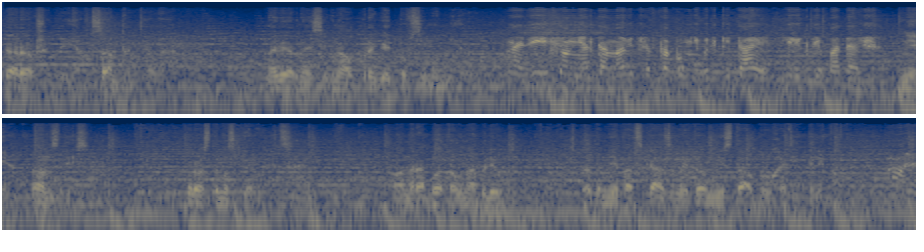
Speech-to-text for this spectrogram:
Хороший прием, сам так делаю. Наверное, сигнал прыгает по всему миру. Надеюсь, он не остановится в каком-нибудь Китае или где подальше. Нет, он здесь. Просто маскируется. Он работал на Блю. Что-то мне подсказывает, он не стал бы уходить далеко. Может.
